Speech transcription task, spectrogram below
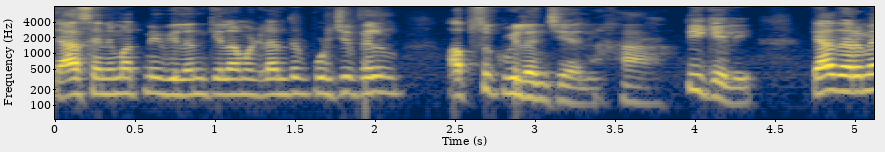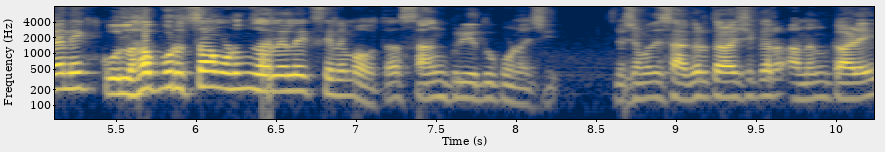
त्या सिनेमात मी विलन केला म्हटल्यानंतर पुढची फिल्म अपसुक विलनची आली ती केली त्या दरम्यान एक कोल्हापूरचा म्हणून झालेला एक सिनेमा होता सांग प्रिय तू कोणाची ज्याच्यामध्ये सागर तळाशीकर आनंद काळे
